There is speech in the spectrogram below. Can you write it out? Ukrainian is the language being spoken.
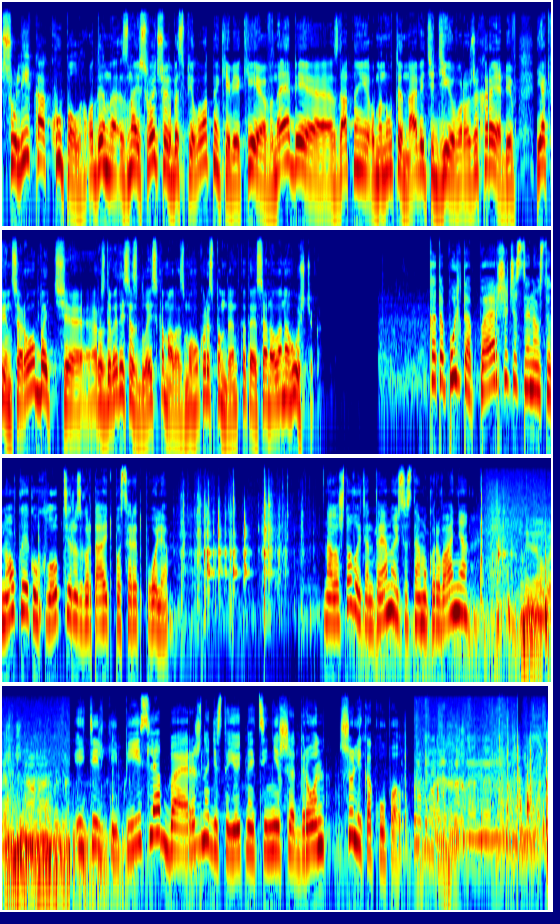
Шуліка Купол один з найшвидших безпілотників, які в небі е, здатний оминути навіть дію ворожих ребів. Як він це робить, е, роздивитися зблизька мала змогу кореспондентка ТСН Олена Гущик. Катапульта перша частина установки, яку хлопці розгортають посеред поля. Налаштовують антенну і систему керування. І тільки після бережно дістають найцінніше дрон Шуліка Купол.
